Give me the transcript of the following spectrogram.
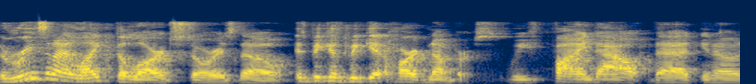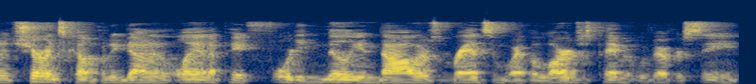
The reason I like the large stories though is because we get hard numbers. We find out that you know an insurance company down in Atlanta paid 40 million dollars in ransomware, the largest payment we've ever seen.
